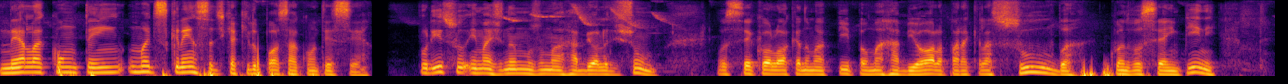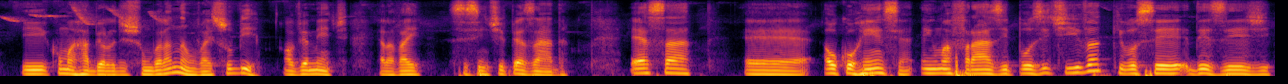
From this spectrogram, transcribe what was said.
nela contém uma descrença de que aquilo possa acontecer. Por isso, imaginamos uma rabiola de chumbo. Você coloca numa pipa uma rabiola para que ela suba quando você a empine e com uma rabiola de chumbo ela não vai subir, obviamente, ela vai se sentir pesada. Essa é a ocorrência em uma frase positiva que você deseje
